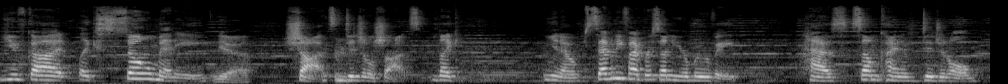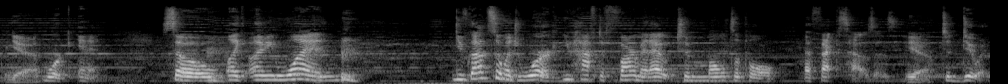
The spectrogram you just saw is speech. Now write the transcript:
you've got like so many Yeah. shots, digital shots. Like, you know, seventy five percent of your movie has some kind of digital Yeah. work in it. So, like, I mean, one, you've got so much work, you have to farm it out to multiple effects houses Yeah. to do it.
